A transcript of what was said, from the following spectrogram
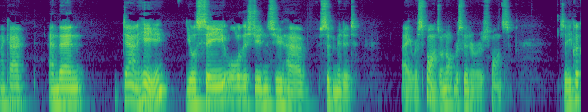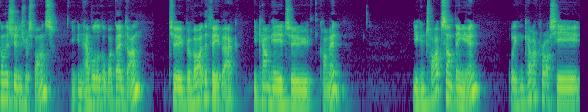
okay? And then down here, you'll see all of the students who have submitted a response or not submitted a response. So you click on the student's response, you can have a look at what they've done to provide the feedback, you come here to comment. You can type something in, or you can come across here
